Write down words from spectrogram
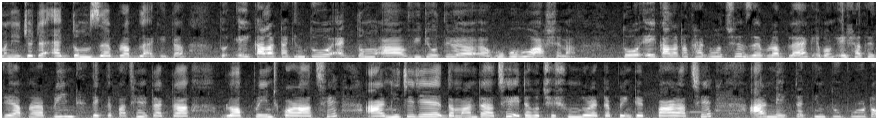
মানে যেটা একদম জেব্রা ব্ল্যাক এটা। তো এই কালারটা কিন্তু একদম ভিডিওতে হুবহু আসে না। তো এই কালারটা থাকবে হচ্ছে জেব্রা ব্ল্যাক এবং এর সাথে যে আপনারা প্রিন্ট দেখতে পাচ্ছেন, এটা একটা ব্লক প্রিন্ট করা আছে। আর নিচে যে দামানটা আছে, এটা হচ্ছে সুন্দর একটা প্রিন্টেড পার আছে। আর নেকটা কিন্তু পুরোটা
